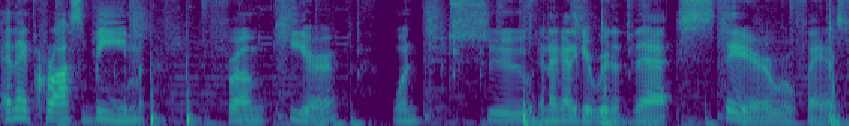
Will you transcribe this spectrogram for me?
And then cross beam from here. One two. And I gotta get rid of that stair real fast.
